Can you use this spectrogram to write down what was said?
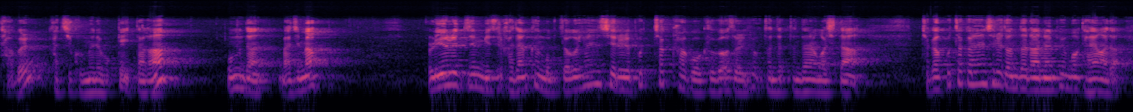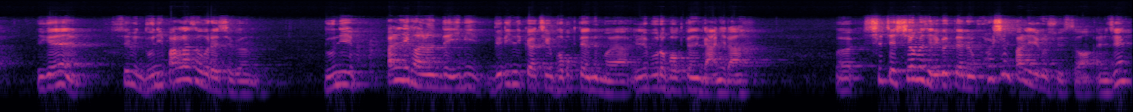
답을 같이 고민해 볼게 이따가 5문단 마지막 리얼리즘 미술의 가장 큰 목적은 현실을 포착하고 그것을 전달, 전달하는 것이다. 제가 포착한 현실을 전달하는 표현 뭐 다양하다. 이게 쌤이 눈이 빨라서 그래 지금. 눈이 빨리 가는데 입이 느리니까 지금 버벅대는 거야. 일부러 버벅대는 게 아니라. 어, 실제 시험에서 읽을 때는 훨씬 빨리 읽을 수 있어. 알지?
